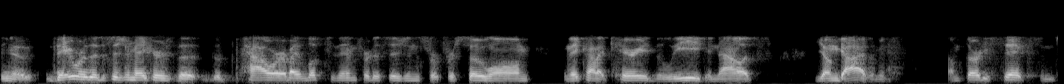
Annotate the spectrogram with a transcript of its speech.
you know, they were the decision makers, the the power. Everybody looked to them for decisions for for so long, and they kind of carried the league. And now it's young guys. I mean, I'm 36, and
